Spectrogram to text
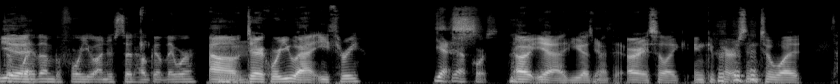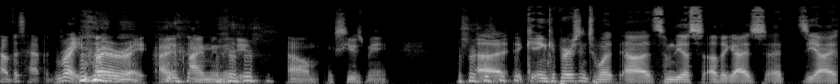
to play them before you understood how good they were. Uh, Mhm. Derrick, were you at E3? Yes. Yeah, of course. Oh yeah, you guys Yeah. met there. All right, so like in comparison to what? That's how this happened. Right, right, right, right. I, I'm an idiot. Um, excuse me. Uh, in comparison to what uh some of the other guys at ZI,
